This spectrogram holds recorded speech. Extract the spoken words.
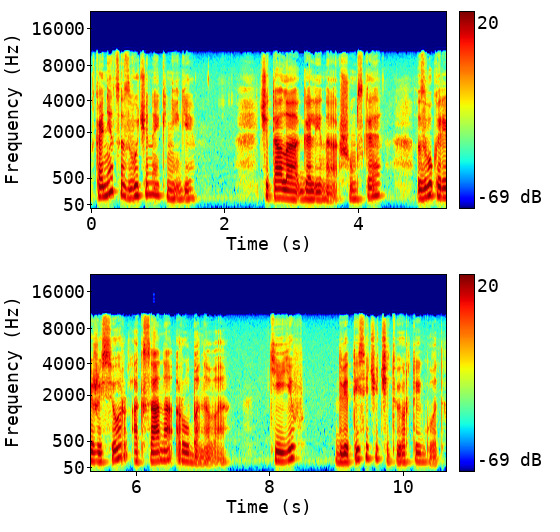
Конец озвученной книги. Читала Галина Шумская, звукорежиссер Оксана Рубанова. Киев, 2004 год.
